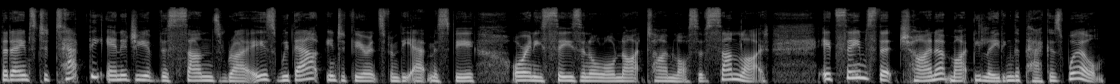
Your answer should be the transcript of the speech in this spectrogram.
that aims to tap the energy of the sun's rays without interference from the atmosphere or any seasonal or nighttime loss of sunlight. It seems that China might be leading the pack as well.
